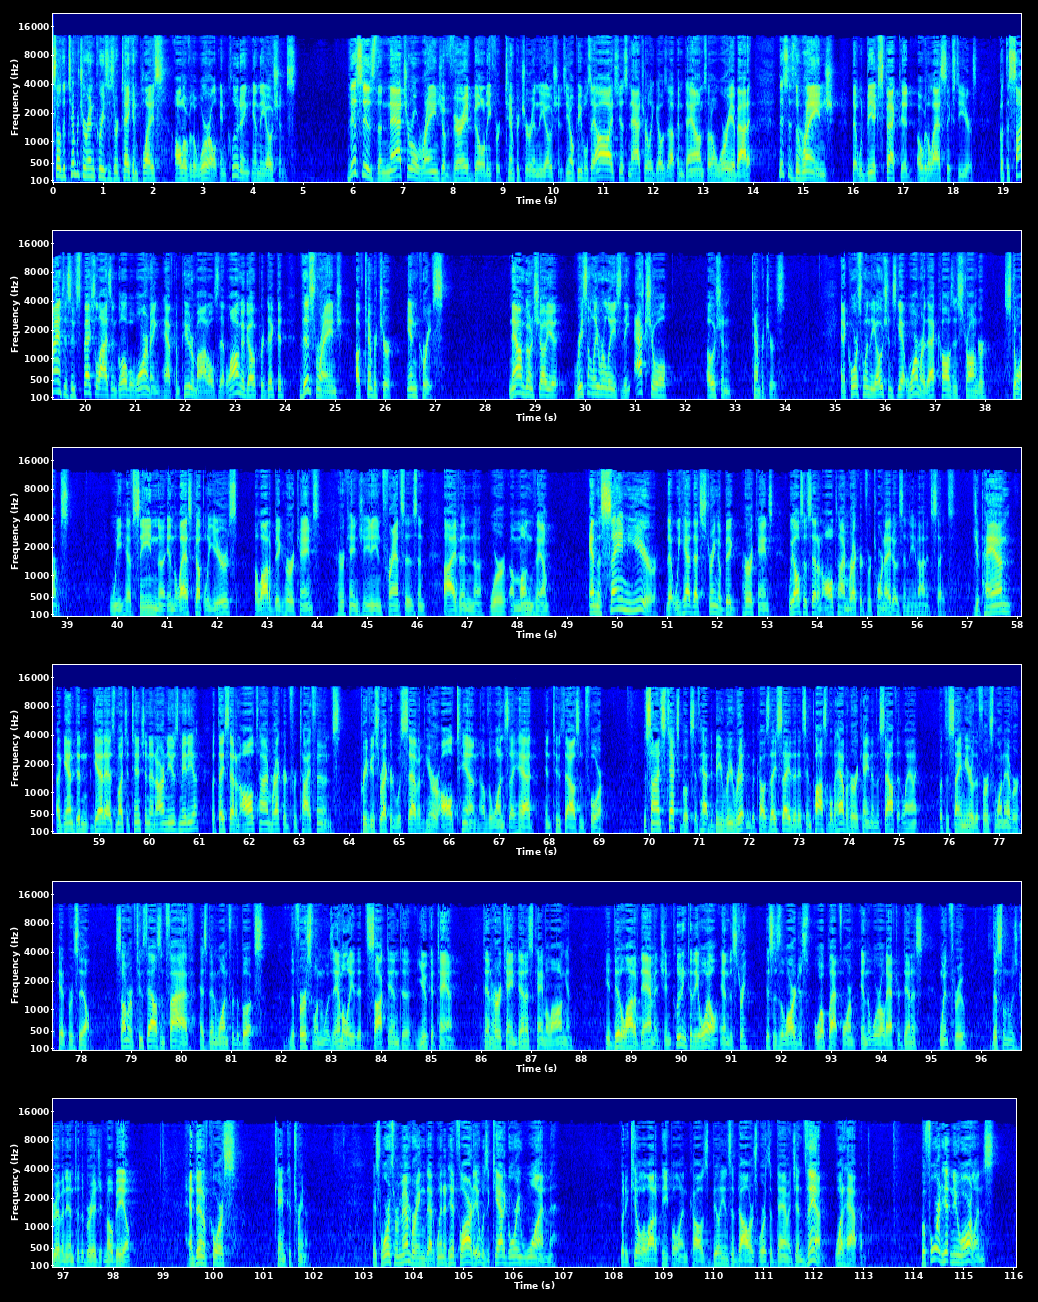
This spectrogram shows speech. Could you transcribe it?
So the temperature increases are taking place all over the world, including in the oceans. This is the natural range of variability for temperature in the oceans. You know, people say, oh, it just naturally goes up and down, so don't worry about it. This is the range that would be expected over the last 60 years. But the scientists who specialize in global warming have computer models that long ago predicted this range of temperature increase. Now I'm going to show you recently released the actual ocean temperatures. And of course, when the oceans get warmer, that causes stronger storms. We have seen uh, in the last couple of years a lot of big hurricanes. Hurricane Jeannie and Frances and Ivan uh, were among them. And the same year that we had that string of big hurricanes, we also set an all-time record for tornadoes in the United States. Japan, again, didn't get as much attention in our news media, but they set an all-time record for typhoons. Previous record was seven. Here are all 10 of the ones they had in 2004. The science textbooks have had to be rewritten because they say that it's impossible to have a hurricane in the South Atlantic, but the same year the first one ever hit Brazil. Summer of 2005 has been one for the books. The first one was Emily that socked into Yucatan. Then Hurricane Dennis came along and it did a lot of damage, including to the oil industry. This is the largest oil platform in the world after Dennis went through. This one was driven into the bridge at Mobile. And then, of course, came Katrina. It's worth remembering that when it hit Florida, it was a Category 1 but it killed a lot of people and caused billions of dollars worth of damage. And then what happened? Before it hit New Orleans,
